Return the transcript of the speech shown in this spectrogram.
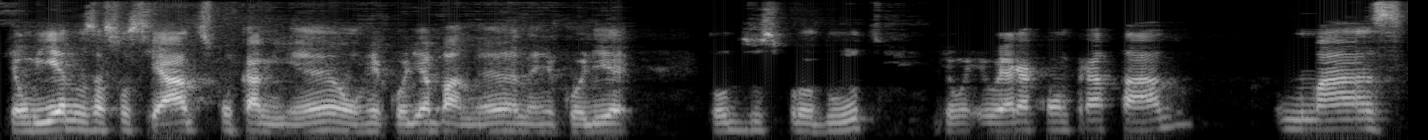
Então, ia nos associados com caminhão, recolhia banana, recolhia todos os produtos. Então, eu era contratado, mas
